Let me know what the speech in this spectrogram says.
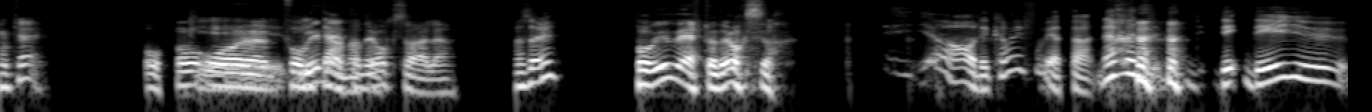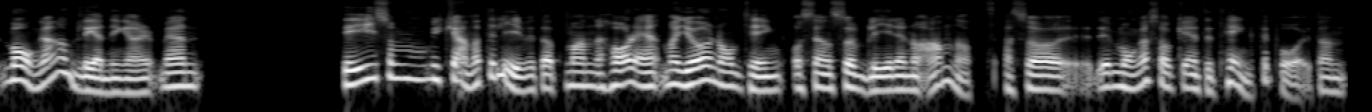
Okej. och, Och, och eh, får vi veta det också eller? Vad sa du? Får vi veta det också? Ja, det kan vi få veta. Nej, men det, det är ju många anledningar, men det är som mycket annat i livet att man har en, man gör någonting och sen så blir det något annat. Alltså, det är många saker jag inte tänkte på, utan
